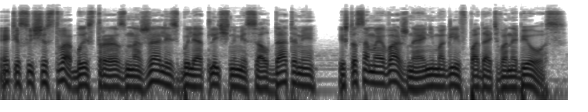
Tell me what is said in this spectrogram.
Эти существа быстро размножались, были отличными солдатами, и, что самое важное, они могли впадать в анабиоз.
